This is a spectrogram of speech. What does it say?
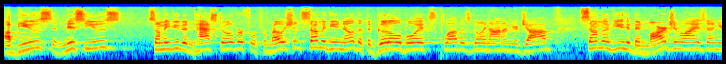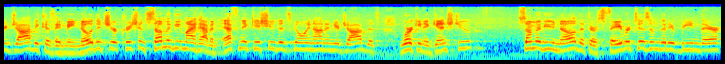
abuse and misuse. Some of you have been passed over for promotion. Some of you know that the good old boys club is going on on your job. Some of you have been marginalized on your job because they may know that you're a Christian. Some of you might have an ethnic issue that's going on in your job that's working against you. Some of you know that there's favoritism that are being there.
